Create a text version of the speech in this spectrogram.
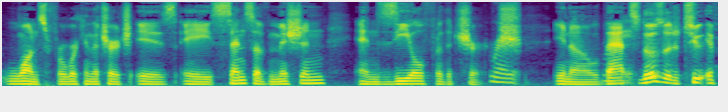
wants for working in the church is a sense of mission and zeal for the church Right. you know that's Right. those are the two if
